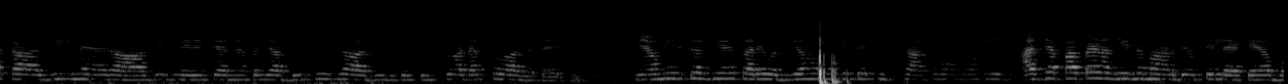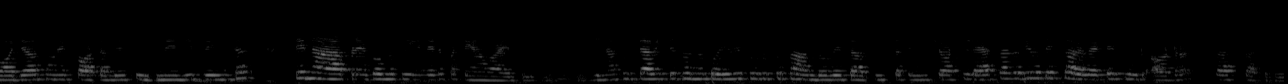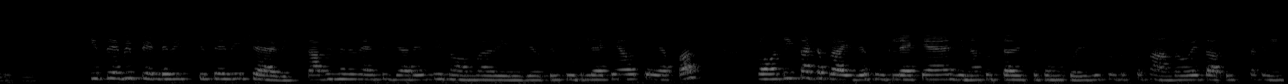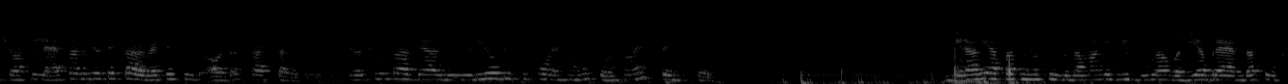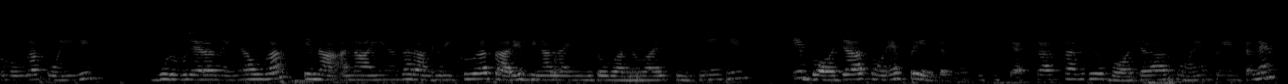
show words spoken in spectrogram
ਅਕਾਲ ਜੀ, ਮੈਂ ਰਾਜਦੀਪ, ਮੇਰੇ channel Punjabi suit Rajdeep boutique ਵਿੱਚ ਤੁਹਾਡਾ ਸਵਾਗਤ ਹੈ ਜੀ। ਮੈਂ ਉਮੀਦ ਕਰਦੀ ਹਾਂ ਸਾਰੇ ਵਧੀਆ ਹੋਵੋਗੇ ਤੇ ਠੀਕ ਠਾਕ ਹੋਵੋਗੇ ਜੀ। ਅੱਜ ਆਪਾਂ ਭੈਣਾਂ ਦੀ ਡਿਮਾਂਡ ਦੇ ਉੱਤੇ ਲੈ ਕੇ ਆ ਬਹੁਤ ਜ਼ਿਆਦਾ ਸੋਹਣੇ ਕਾਟਨ ਦੇ ਸੂਟ ਨੇ ਜੀ ਪ੍ਰਿੰਟ ਤੇ ਨਾਲ ਆਪਣੇ ਕੋਲ ਮਸਲੀਨ ਦੇ ਦੁਪੱਟਿਆਂ ਵਾਲੇ ਸੂਟ ਨੇ ਜੀ। ਜਿਨ੍ਹਾਂ ਸੂਟਾਂ ਵਿੱਚ ਤੁਹਾਨੂੰ ਕੋਈ ਵੀ ਸੂਟ ਪਸੰਦ ਹੋਵੇ ਤਾਂ ਤੁਸੀਂ ਸਕਰੀਨਸ਼ਾਟ ਲੈ ਸਕਦੇ ਹੋ ਤੇ ਘਰ ਬੈਠੇ ਸੂਟ ਆਰਡਰ ਕਰ ਸਕਦੇ ਹੋ ਜੀ। ਕਿਸੇ ਵੀ ਪਿੰਡ ਵਿੱਚ, ਕਿਸੇ ਵੀ ਸ਼ਹਿਰ ਵਿੱਚ, ਕਾਫੀ ਮੈਨੂੰ ਮੈਸੇਜ ਆ ਰਹੇ ਸੀ ਨਾਰਮਲ ਰੇਂਜ ਦੇ ਉੱਤੇ ਸੂਟ ਲੈ ਕੇ ਆਓ ਤੇ ਆਪਾਂ ਬਹੁਤ ਹੀ ਘੱਟ ਪ੍ਰਾਈਸ ਦੇ ਸੂਟ ਲੈ ਕੇ ਆਏ ਜਿਨ੍ਹਾਂ ਸੂਟਾਂ ਵਿੱਚ ਤੁਹਾਨੂੰ ਕੋਈ ਵੀ ਸੂਟ ਪਸੰਦ ਹੋਵੇ ਤਾਂ ਤੁਸੀਂ ਸਕਰੀਨਸ਼ਾਟ ਲੈ ਸਕਦੇ ਹੋ ਤੇ ਘਰ ਬੈਠੇ ਸੂਟ ਆਰਡਰ ਕਰ ਸਕਦੇ ਹੋ ਜੀ। ਚਲੋ ਸ਼ੁਰੂ ਕਰਦੇ ਹਾਂ ਅੱਜ ਦੀ ਵੀਡੀਓ ਦੇ ਦਿਖਾਉਣੇ ਤੁਹਾਨੂੰ ਸੋਹਣੇ ਸੋਹਣੇ ਪ੍ਰਿੰਟ ਸੂਟ। ਜਿਹੜਾ ਵੀ ਆਪਾਂ ਤੁਹਾਨੂੰ ਸੂਟ ਦਵਾਂਗੇ ਜੀ, ਪੂਰਾ ਵਧੀਆ ਬ੍ਰਾਂਡ ਦਾ ਸੂਟ ਹੋਊਗਾ, ਕੋਈ ਵੀ ਬੁਰ ਵਗੈਰਾ ਨਹੀਂ ਆਊਗਾ ਤੇ ਨਾ ਨਾ ਦਾ ਰੰਗ ਨਿਕਲੂਗਾ, ਸਾਰੇ ਬਿਨਾਂ ਲਾਈਨਿੰਗ ਤੋਂ ਬਣਨ ਵਾਲੇ ਸੂਟ ਨੇ ਜੀ। ਇਹ ਬਹੁਤ ਜ਼ਿਆਦਾ ਸੋਹਣੇ ਪ੍ਰਿੰਟ ਨੇ। ਤੁਸੀਂ ਚੈੱਕ ਕਰ ਸਕਦੇ ਹੋ, ਬਹੁਤ ਜ਼ਿਆਦਾ ਸੋਹਣੇ ਪ੍ਰਿੰਟ ਨੇ।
